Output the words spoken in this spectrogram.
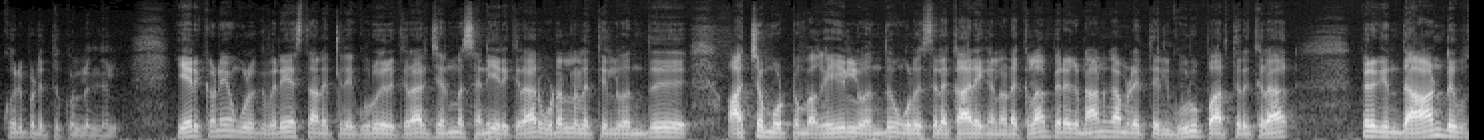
குறிப்பிடுத்துக் கொள்ளுங்கள். ஏற்கனவே உங்களுக்கு விரயஸ்தானத்திலே குரு இருக்கிறார் ஜென்ம சனி இருக்கிறார் உடல் நலத்தில் வந்து அச்சமூட்டும் வகையில் வந்து உங்களுக்கு சில காரியங்கள் நடக்கலாம். பிறகு நான்காம் இடத்தில் குரு பார்த்திருக்கிறார். பிறகு இந்த ஆண்டு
